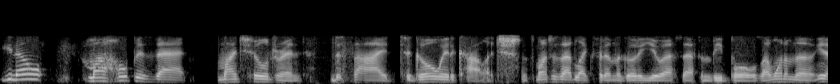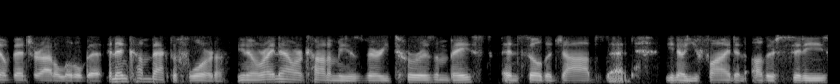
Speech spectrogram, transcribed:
You know, my hope is that my children decide to go away to college, as much as I'd like for them to go to USF and be bulls, I want them to, you know, venture out a little bit and then come back to Florida. You know, right now our economy is very tourism based, and so the jobs that, you know, you find in other cities,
